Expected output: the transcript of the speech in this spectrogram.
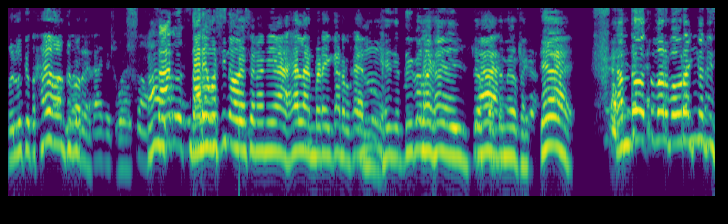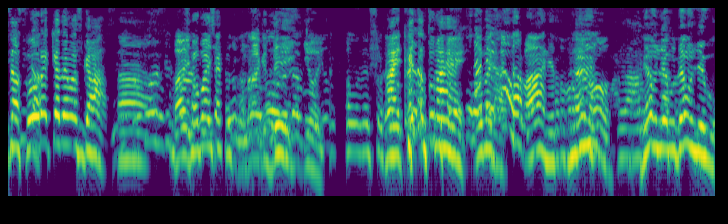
ওই লোকে তো খাইয়া আনতে পারে। তার তারে আমার চিনা হয়েছে না নিয়ে হেলান বেড়াই কাটল খাই এই যে দুই বেলা খাই, এই চারটা মেয়ে আছে। হ্যাঁ চান্দু, তোমার বউ রাখিয়া দিছে আজকে। বউ রেখে দে মাস গা সবাই সাক্ষী আমরা আগে দেখি কি হয়। ভাই খাইতাম তো না হ্যাঁ। দেউন দেবু দেউন মত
